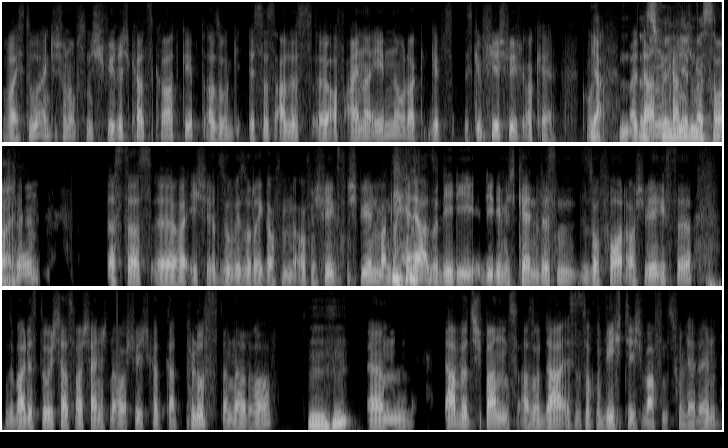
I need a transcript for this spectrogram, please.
Weißt du eigentlich schon, ob es einen Schwierigkeitsgrad gibt? Also ist das alles äh, auf einer Ebene oder gibt es, es gibt vier Schwierigkeitsgrade? Okay, gut. Ja, weil dann kann ich mir vorstellen, dabei. dass das, äh, weil ich werde sowieso direkt auf dem, auf dem schwierigsten spielen. Man kennt, also die, die, die, die mich kennen, wissen sofort auf schwierigste. Und sobald es durch hast, wahrscheinlich noch auf Schwierigkeitsgrad Plus dann da drauf. Mhm. Ähm, da wird es spannend. Also da ist es auch wichtig, Waffen zu leveln,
